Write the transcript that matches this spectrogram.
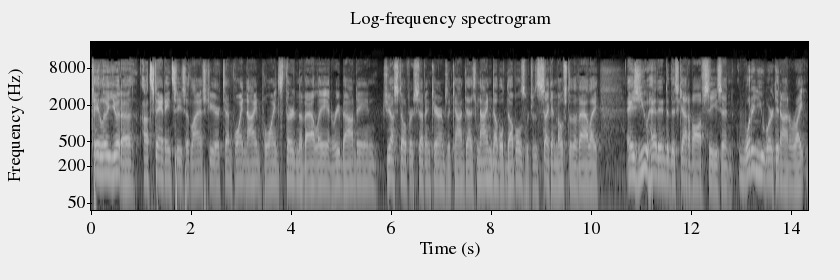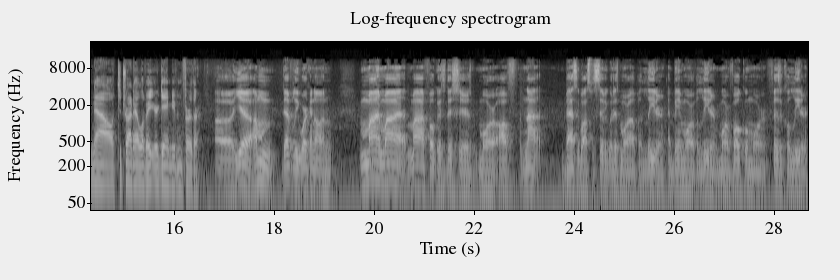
Kalu, you had an outstanding season last year 10.9 points, third in the Valley and rebounding, just over seven caroms a contest, nine double doubles, which was second most of the Valley. As you head into this kind of off season, what are you working on right now to try to elevate your game even further? Uh, yeah, I'm definitely working on my my my focus this year is more off not basketball specific, but it's more of a leader and being more of a leader, more vocal, more physical leader,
